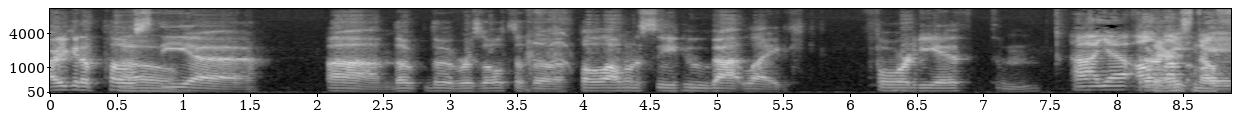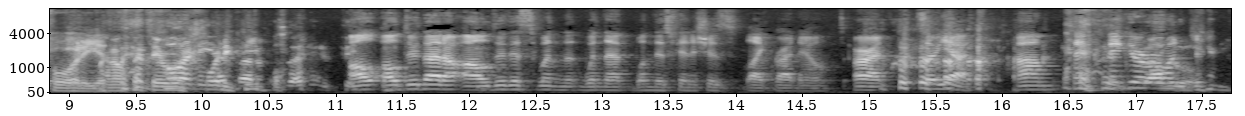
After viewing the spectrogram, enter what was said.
are you gonna post Oh. the uh, um, the the results of the poll? I want to see who got like fortieth. And... Uh yeah, I'll There I'll, is no I'll, 40. I don't think there were 40 40 people. I'll, I'll do that. I'll do this when when that when this finishes, like right now. All right. So yeah, um, thank, thank you everyone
